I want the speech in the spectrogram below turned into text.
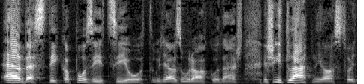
Elvesztik a pozíciót, ugye az uralkodást, és itt látni azt, hogy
